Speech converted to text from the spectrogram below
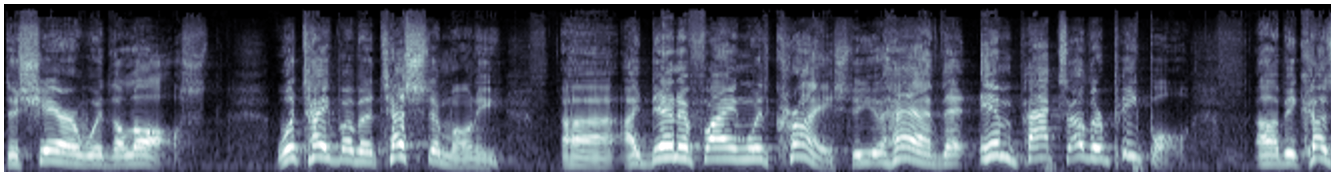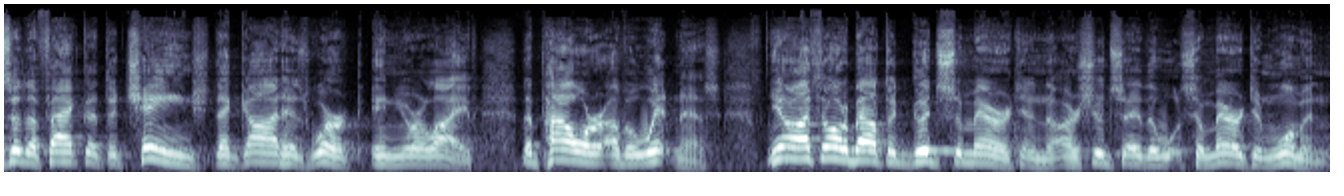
to share with the lost? What type of a testimony uh, identifying with Christ do you have that impacts other people uh, because of the fact that the change that God has worked in your life, the power of a witness? You know, I thought about the Good Samaritan, or I should say the Samaritan woman.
